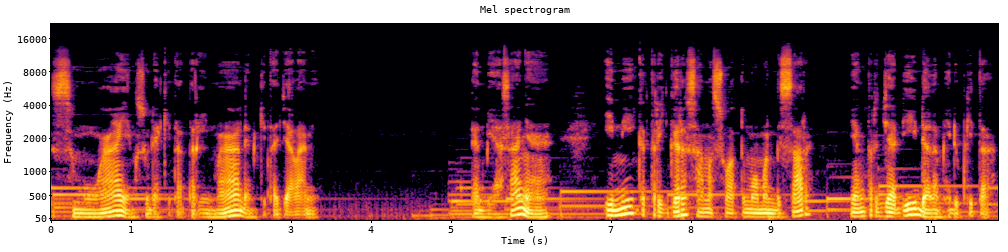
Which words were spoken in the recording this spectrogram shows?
semua yang sudah kita terima dan kita jalani. Dan biasanya ini ketrigger sama suatu momen besar yang terjadi dalam hidup kita,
